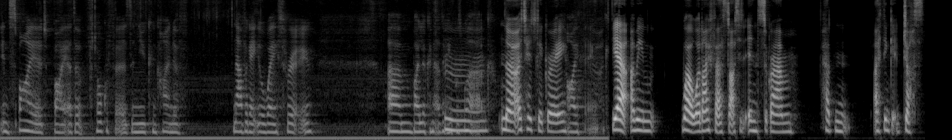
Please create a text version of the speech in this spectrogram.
inspired by other photographers and you can kind of navigate your way through um, by looking at other people's Mm. work. No, I totally agree. I think. Yeah, I mean, well, when I first started, Instagram hadn't. I think it just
